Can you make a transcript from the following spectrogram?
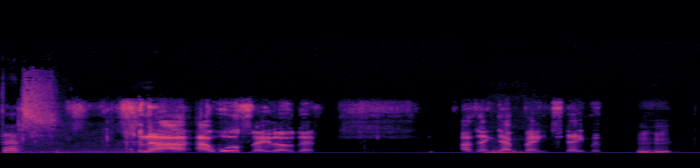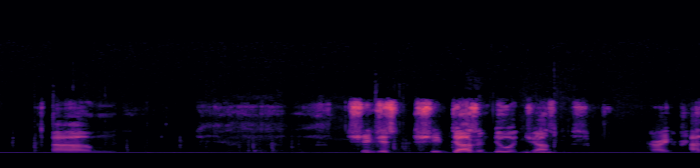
that's Now, I, I will say though that I think that bank statement mm-hmm. um, she just she doesn't do it justice. All right, I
